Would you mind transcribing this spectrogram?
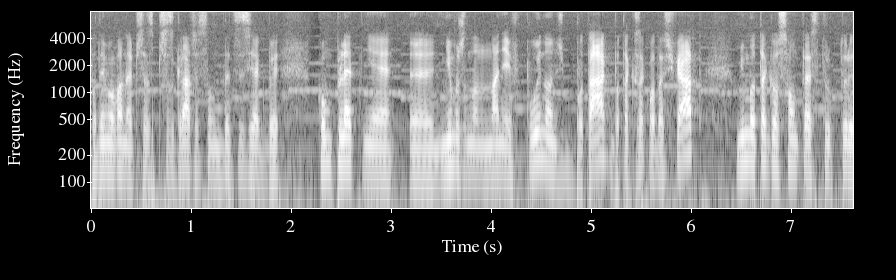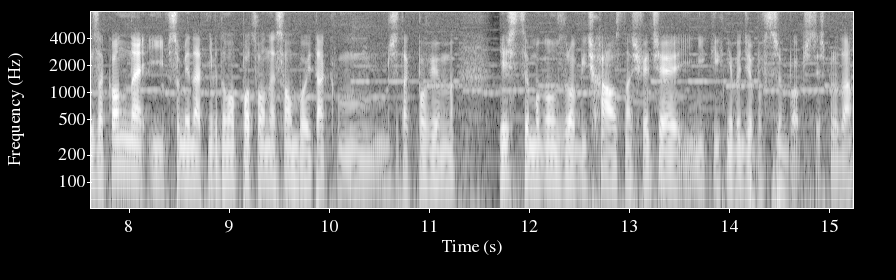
podejmowane przez, przez graczy są decyzje jakby kompletnie e, nie można na, nie wpłynąć, bo tak, bo tak zakłada świat. Mimo tego są te struktury zakonne i w sumie nawet nie wiadomo po co one są, bo i tak, mm, że tak powiem, jeźdźcy mogą zrobić chaos na świecie i nikt ich nie będzie powstrzymywał przecież, prawda?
